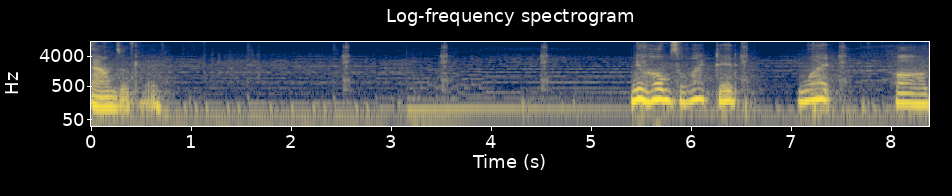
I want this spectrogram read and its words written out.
Sound's okay. New home selected. What? Hog.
